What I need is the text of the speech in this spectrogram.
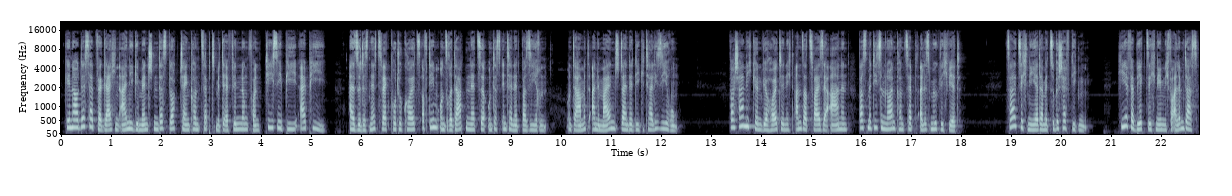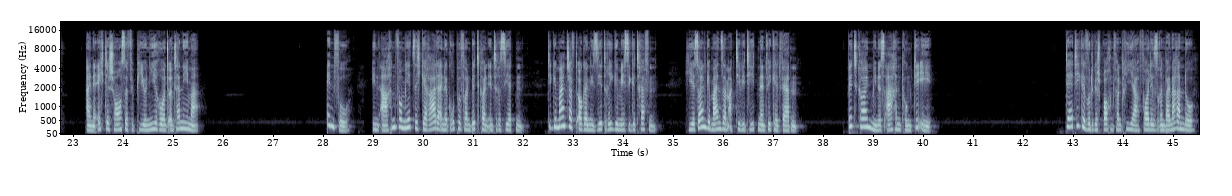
Genau deshalb vergleichen einige Menschen das Blockchain-Konzept mit der Erfindung von TCP/IP, also des Netzwerkprotokolls, auf dem unsere Datennetze und das Internet basieren und damit einem Meilenstein der Digitalisierung. Wahrscheinlich können wir heute nicht ansatzweise erahnen, was mit diesem neuen Konzept alles möglich wird. Zeit, sich näher damit zu beschäftigen. Hier verbirgt sich nämlich vor allem das. Eine echte Chance für Pioniere und Unternehmer. Info. In Aachen formiert sich gerade eine Gruppe von Bitcoin-Interessierten. Die Gemeinschaft organisiert regelmäßige Treffen. Hier sollen gemeinsam Aktivitäten entwickelt werden. bitcoin-aachen.de Der Artikel wurde gesprochen von Priya, Vorleserin bei Narando.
